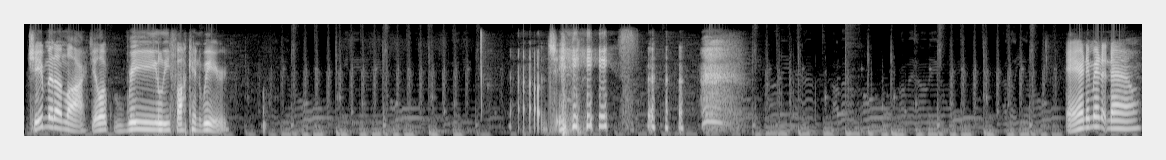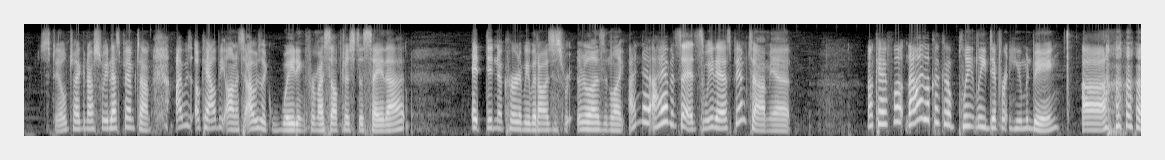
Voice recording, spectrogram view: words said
Achievement unlocked. You look really fucking weird. Oh, jeez. Any minute now. Still checking our sweet ass pimp time. I was okay. I'll be honest. I was like waiting for myself just to say that. It didn't occur to me, but I was just re realizing like I know I haven't said sweet ass pimp time yet. Okay, well now I look like a completely different human being. Uh,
